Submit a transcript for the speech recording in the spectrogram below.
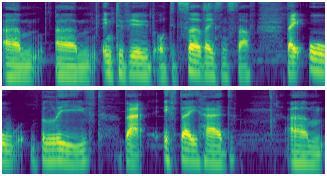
um, um, interviewed or did surveys and stuff they all believed that if they had um,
